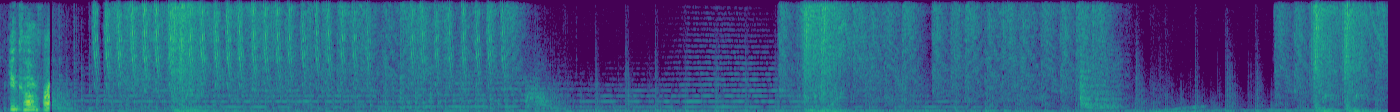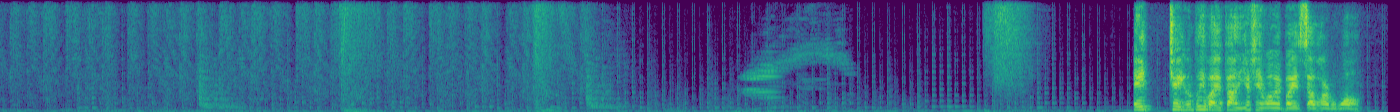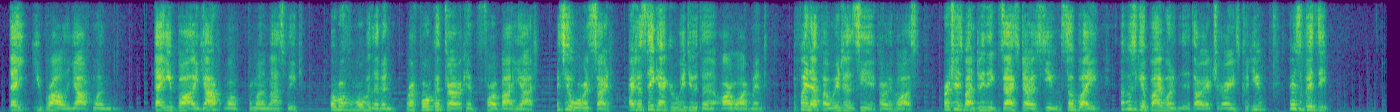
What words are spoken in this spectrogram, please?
Where'd you come from? Hey, Jay, you don't believe I found yesterday on my buddy's South Harbor Wall. That you brought a yacht from one, that you bought a yacht from, one last week. What for where we live in, where a forklift driver can afford to buy a yacht? See a warm inside. I was thinking I could really do with an arm augment. To find out my wage doesn't seem to cover the cost. First trace about doing the exact job as you. So, buddy, I suppose you could buy one with our extra earnings, could you? Here's a busy.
